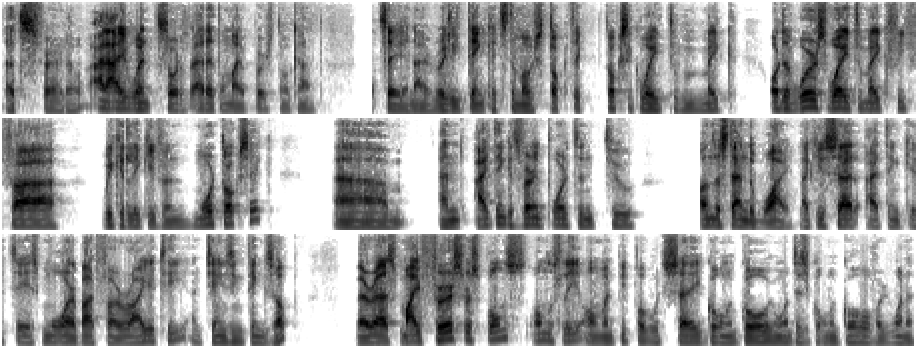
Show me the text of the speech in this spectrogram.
that's fair though. And I went sort of at it on my personal account, say, and I really think it's the most toxic toxic way to make, or the worst way to make FIFA Weekend League even more toxic. Um, and I think it's very important to understand the why. Like you said, I think it is more about variety and changing things up. Whereas my first response, honestly, on when people would say golden goal, we want this golden goal, or we want to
